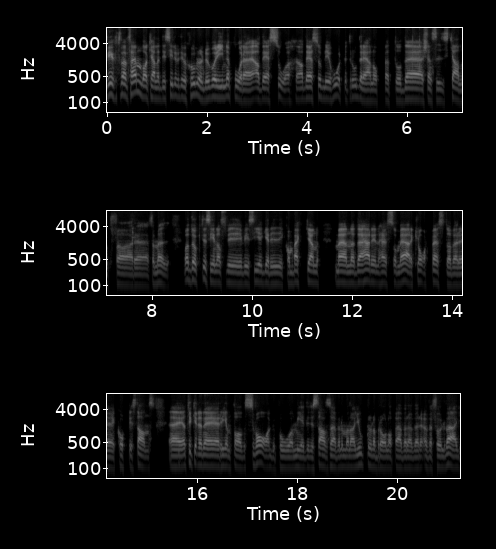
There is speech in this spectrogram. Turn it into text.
V755 då Kalle, det är silverdivisionen. Du var inne på det. Adesso. Adesso blir hårt betrodd i det här loppet och det känns iskallt för eh, för mig. Var duktig senast vid, vid seger i comebacken, men det här är en häst som är klart bäst över eh, kort kortdistans. Eh, jag tycker den är rent av svag på medeldistans, även om man har gjort några bra lopp även över över full väg.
